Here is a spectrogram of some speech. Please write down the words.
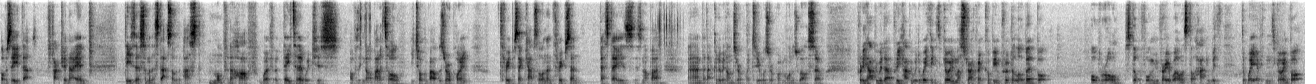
obviously, that factoring that in, these are some of the stats over the past month and a half worth of data, which is obviously not bad at all. You talk about 0.3 percent capital and then 3 percent best day is, is not bad um, but that could have been on 0.2 or 0.1 as well. So pretty happy with that, pretty happy with the way things are going. My strike rate could be improved a little bit, but overall, still performing very well and still happy with the way everything's going. But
